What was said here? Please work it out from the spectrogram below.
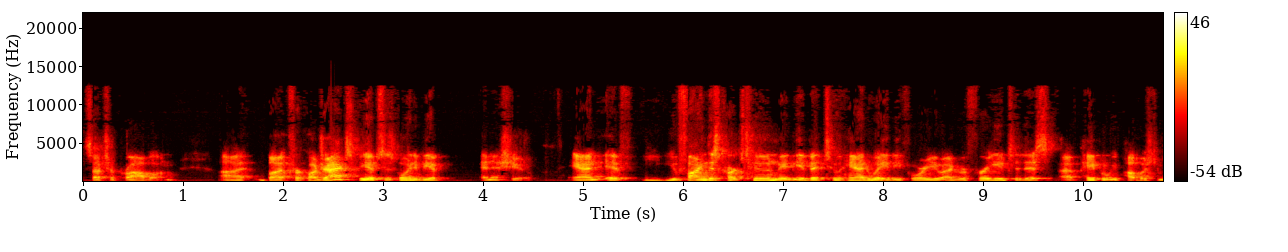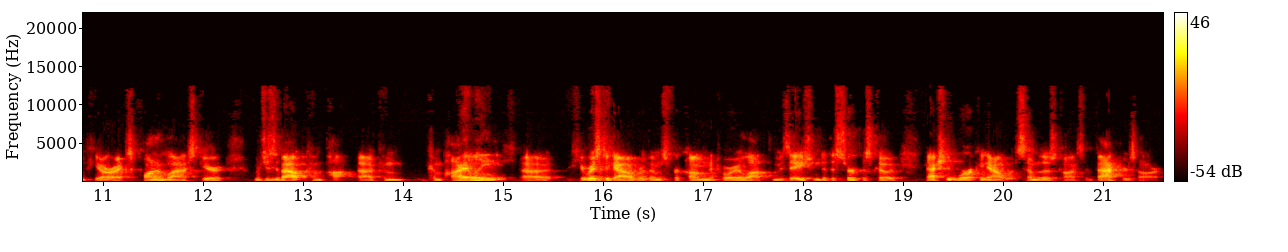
such a problem. Uh, but for quadratic speedups, it's going to be a, an issue. And if you find this cartoon maybe a bit too hand wavy for you, I'd refer you to this uh, paper we published in PRX Quantum last year, which is about uh, com compiling uh, heuristic algorithms for combinatorial optimization to the surface code and actually working out what some of those constant factors are.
